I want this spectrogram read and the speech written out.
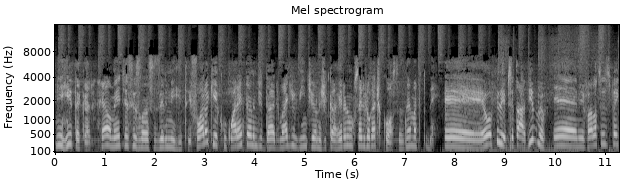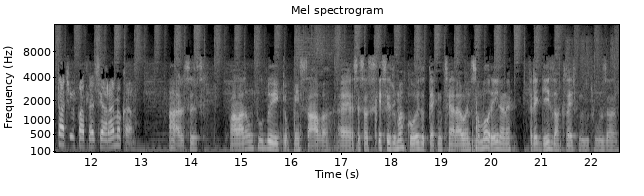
Me irrita, cara. Realmente esses lances ele me irrita. E fora que com 40 anos de idade, mais de 20 anos de carreira, não consegue jogar de costas, né? Mas tudo bem. É... Ô Felipe, você tá vivo, meu? É... Me fala suas expectativas pro Atlético Ceará, meu cara. Ah, vocês Falaram tudo aí que eu pensava. É, você só esqueceu de uma coisa: o técnico do Ceará é o Anderson Moreira, né? Freguês do Atlético nos últimos anos.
